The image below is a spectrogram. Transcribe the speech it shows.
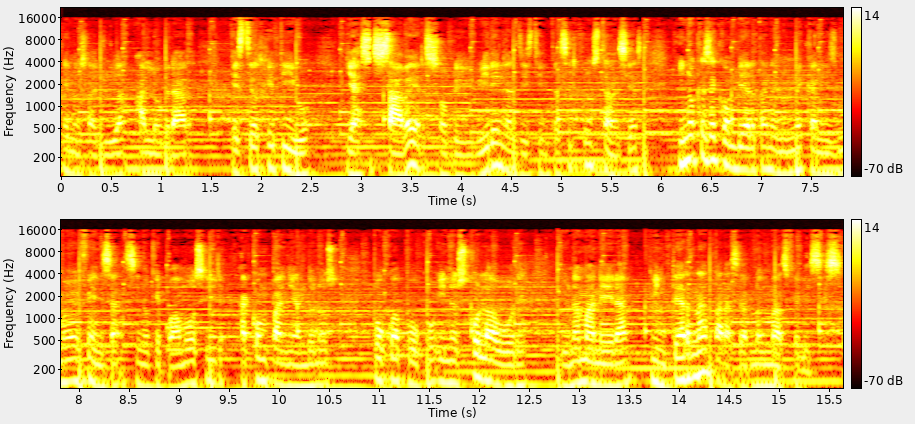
que nos ayuda a lograr este objetivo y a saber sobrevivir en las distintas circunstancias y no que se conviertan en un mecanismo de defensa, sino que podamos ir acompañándonos poco a poco y nos colabore de una manera interna para hacernos más felices.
